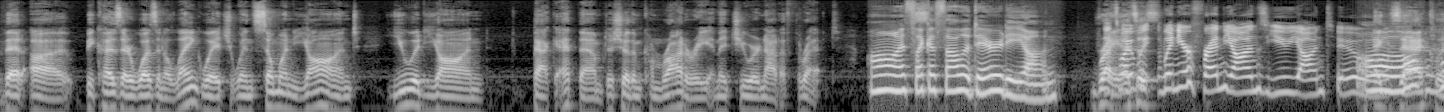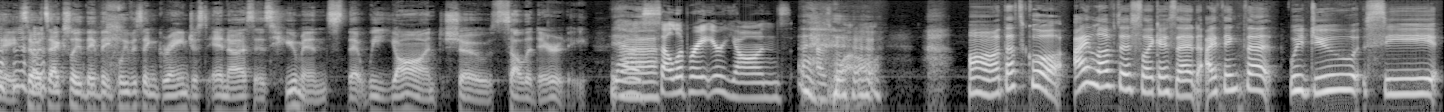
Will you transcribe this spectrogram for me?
that uh, because there wasn't a language, when someone yawned, you would yawn back at them to show them camaraderie and that you are not a threat. Oh, it's like a solidarity yawn. Right. That's why we, a- when your friend yawns, you yawn too. Oh. Exactly. So it's actually they, they believe it's ingrained just in us as humans that we yawn to show solidarity. Yeah, celebrate your yawns as well. Oh, that's cool. I love this. Like I said, I think that we do see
